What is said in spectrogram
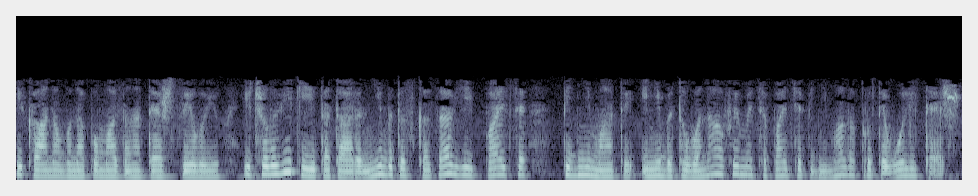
І каном вона помазана теж силою, і чоловік її татарин нібито сказав їй пальця піднімати, і нібито вона Офимиця пальця піднімала проти волі теж.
